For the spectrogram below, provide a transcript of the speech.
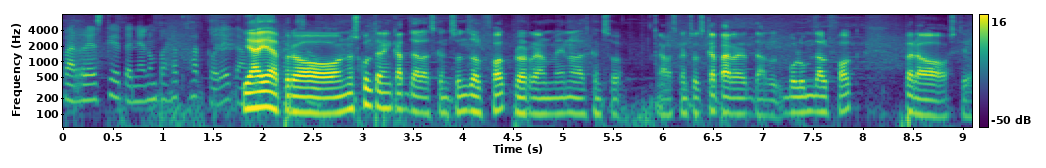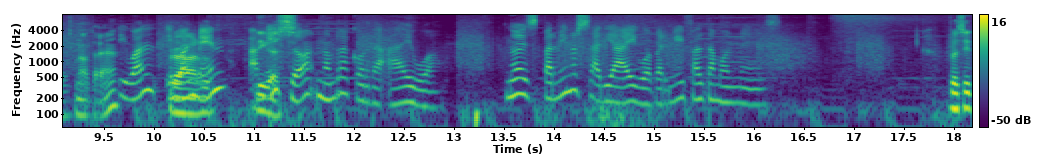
per res que tenien un passat hardcoreta. Ja, ja, però no escoltarem cap de les cançons del foc, però realment a les, cançó, a les cançons que parlen del volum del foc, però, hòstia, es nota, eh? Igual, Però igualment, a mi digues. això no em recorda aigua. No és, per mi no seria aigua, per mi falta molt més. Però si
